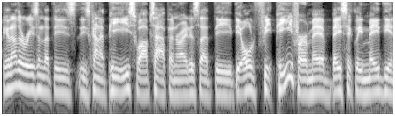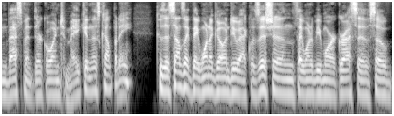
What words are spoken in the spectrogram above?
Another reason that these these kind of PE swaps happen, right, is that the the old PE firm may have basically made the investment they're going to make in this company because it sounds like they want to go and do acquisitions, they want to be more aggressive. So,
